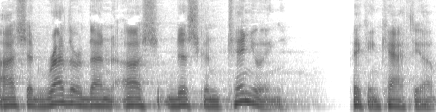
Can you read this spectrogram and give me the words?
I said, rather than us discontinuing picking Kathy up,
